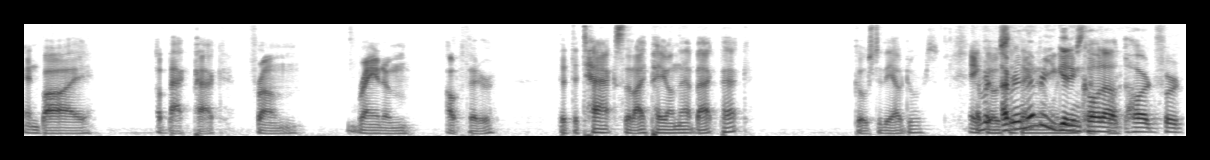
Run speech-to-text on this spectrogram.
and buy a backpack from random outfitter, that the tax that I pay on that backpack goes to the outdoors. It I, re- I remember you getting called for. out hard for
